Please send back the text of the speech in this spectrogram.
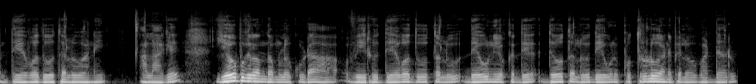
దేవదూతలు అని అలాగే యోబు గ్రంథంలో కూడా వీరు దేవదూతలు దేవుని యొక్క దే దేవతలు దేవుని పుత్రులు అని పిలువబడ్డారు.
